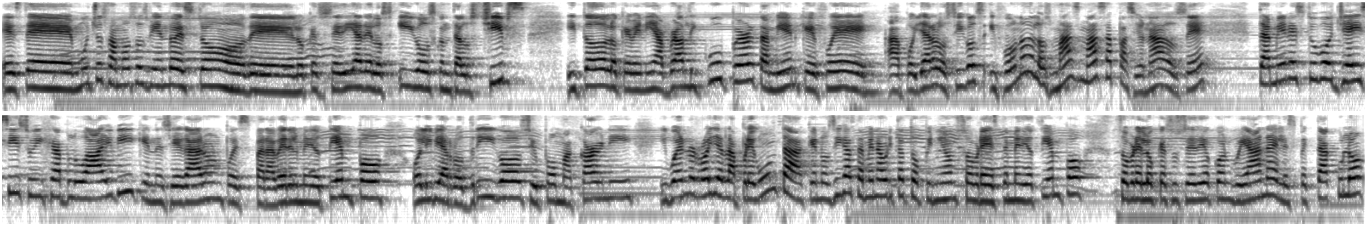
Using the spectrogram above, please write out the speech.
este, muchos famosos viendo esto de lo que sucedía de los Eagles contra los Chiefs y todo lo que venía. Bradley Cooper también, que fue a apoyar a los Eagles y fue uno de los más, más apasionados, ¿eh? También estuvo Jaycee, su hija Blue Ivy, quienes llegaron pues para ver el medio tiempo, Olivia Rodrigo, Sir Paul McCartney. Y bueno, Roger, la pregunta, que nos digas también ahorita tu opinión sobre este medio tiempo, sobre lo que sucedió con Rihanna, el espectáculo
